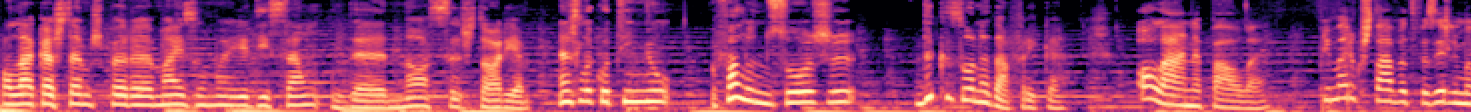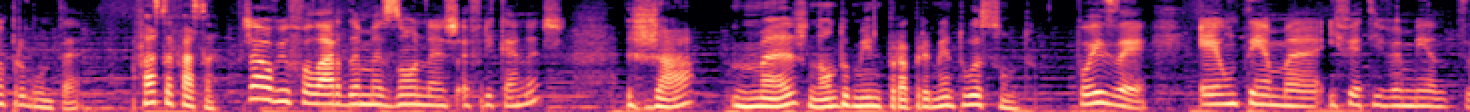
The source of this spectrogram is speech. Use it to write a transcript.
Olá, cá estamos para mais uma edição da nossa história. Ângela Coutinho fala-nos hoje de que zona da África? Olá, Ana Paula. Primeiro gostava de fazer-lhe uma pergunta. Faça, faça. Já ouviu falar de Amazonas africanas? Já, mas não domino propriamente o assunto. Pois é, é um tema efetivamente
